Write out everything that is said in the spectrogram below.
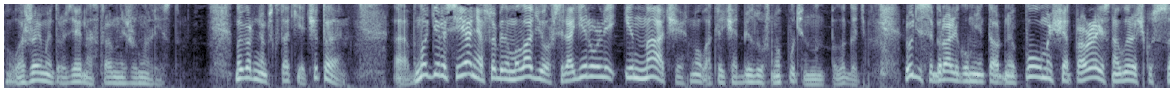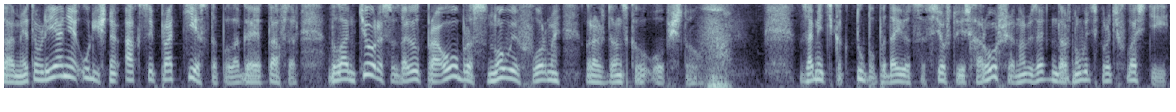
уважаемые друзья иностранные журналисты. Но вернемся к статье. Читаем. Э, многие россияне, особенно молодежь, среагировали иначе, ну, в отличие от бездушного Путина, надо полагать. Люди собирали гуманитарную помощь, отправлялись на выручку сами. Это влияние уличных акций протеста, полагает автор. Волонтеры создают прообраз новой формы гражданского общества. Уф. Заметьте, как тупо подается все, что есть хорошее, оно обязательно должно быть против властей.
